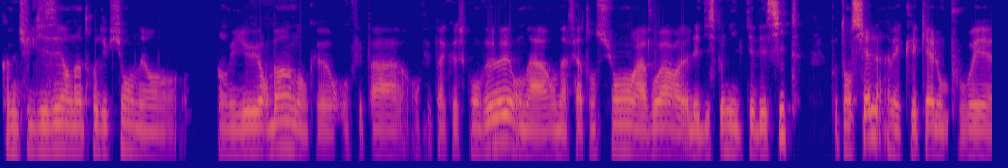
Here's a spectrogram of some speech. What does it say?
comme tu le disais en introduction, on est en, milieu urbain, donc on fait pas, on fait pas que ce qu'on veut. On a, fait attention à voir les disponibilités des sites potentiels avec lesquels on pouvait,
